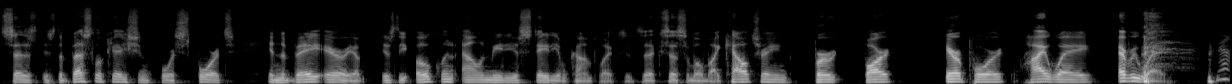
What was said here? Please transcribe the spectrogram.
says is the best location for sports in the Bay Area is the Oakland Alameda Stadium complex. It's accessible by Caltrain, BERT, BART, airport, highway, every way. yeah.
